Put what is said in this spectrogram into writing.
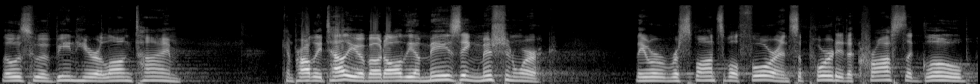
Those who have been here a long time can probably tell you about all the amazing mission work they were responsible for and supported across the globe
